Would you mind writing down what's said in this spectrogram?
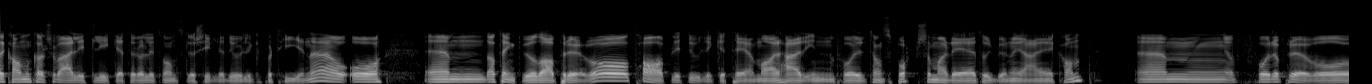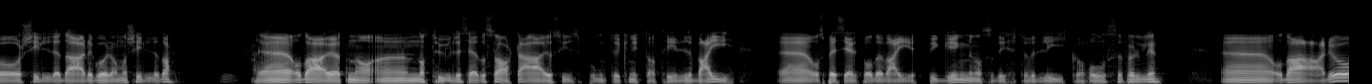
det kan kanskje være litt likheter og litt vanskelig å skille de ulike partiene. Og, og eh, da tenkte vi jo da prøve å ta opp litt ulike temaer her innenfor transport, som er det Torbjørn og jeg kan. for å prøve å skille der det går an å skille, da. Eh, og da er jo et na eh, naturlig sted å starte er jo synspunkter knytta til vei. Eh, og spesielt både veiutbygging, men også drift og vedlikehold, selvfølgelig. Eh, og da er det jo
